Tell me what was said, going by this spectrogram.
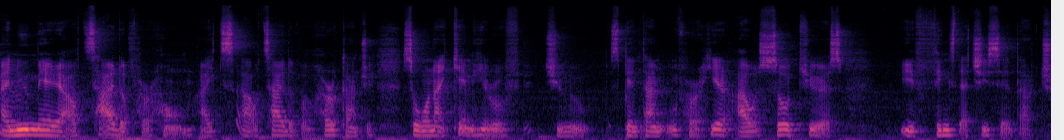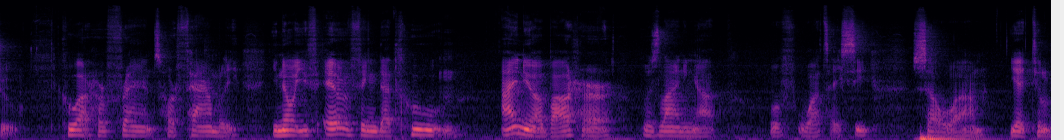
I knew Mary outside of her home, outs- outside of her country. So when I came here to spend time with her here, I was so curious if things that she said are true. Who are her friends, her family? You know, if everything that who I knew about her was lining up with what I see. So um, yeah, till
